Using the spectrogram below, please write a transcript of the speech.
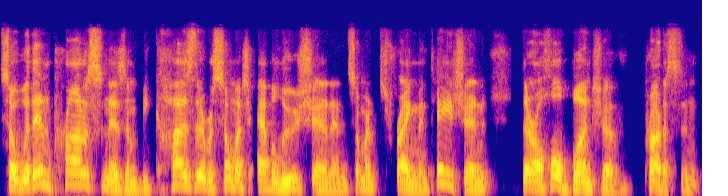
So within Protestantism, because there was so much evolution and so much fragmentation, there are a whole bunch of Protestant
